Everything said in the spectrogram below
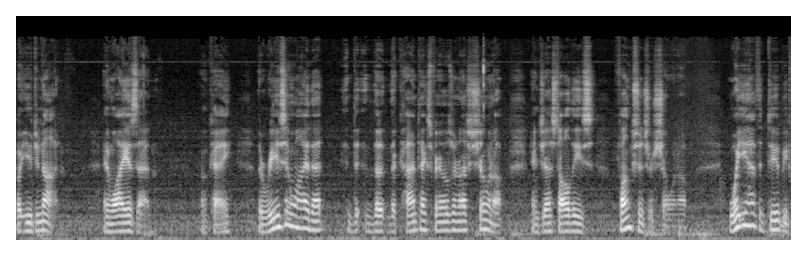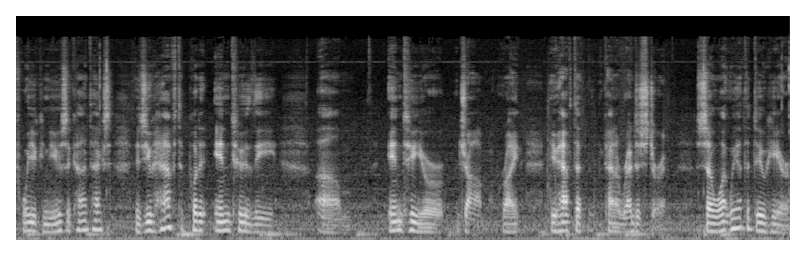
but you do not. And why is that? Okay, the reason why that the, the, the context variables are not showing up and just all these functions are showing up. What you have to do before you can use the context is you have to put it into the um, into your job, right? You have to kind of register it. So what we have to do here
